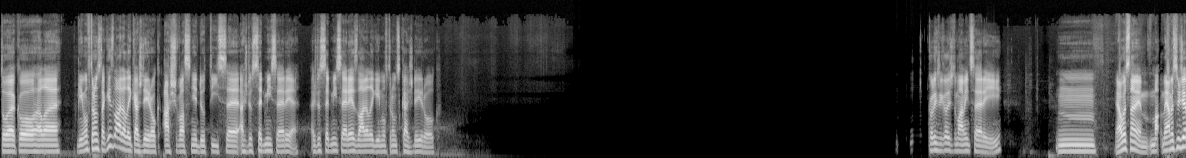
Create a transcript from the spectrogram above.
to jako, hele, Game of Thrones taky zvládali každý rok až vlastně do té se, až do sedmé série. Až do sedmé série zvládali Game of Thrones každý rok. Kolik říkali, že to má mít sérii? Mm, já vůbec nevím. Já myslím, že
